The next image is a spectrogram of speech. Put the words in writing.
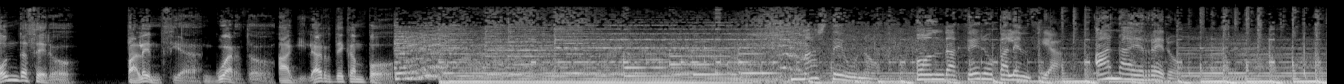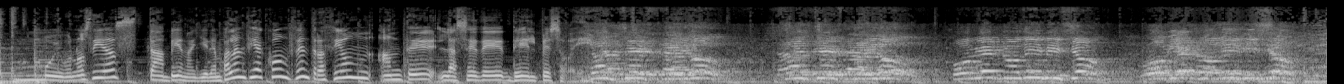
Onda Cero, Palencia, Guardo, Aguilar de Campo. Más de uno. Onda Cero Palencia. Ana Herrero. Muy buenos días. También ayer en Palencia, concentración ante la sede del PSOE. Sánchez traidor, Sánchez traidor, gobierno dimisión, gobierno dimisión.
